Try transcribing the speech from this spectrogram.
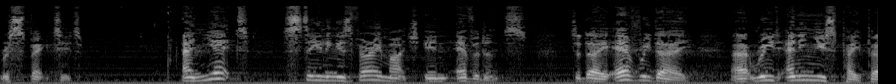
respected. And yet, stealing is very much in evidence today, every day. Uh, read any newspaper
